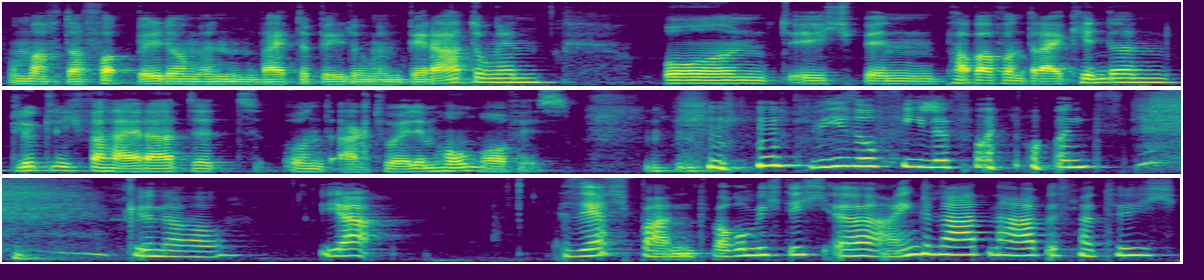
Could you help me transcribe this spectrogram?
und mache da Fortbildungen, Weiterbildungen, Beratungen. Und ich bin Papa von drei Kindern, glücklich verheiratet und aktuell im Homeoffice. Wie so viele von uns. Genau. Ja, sehr spannend. Warum ich dich äh, eingeladen habe, ist natürlich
